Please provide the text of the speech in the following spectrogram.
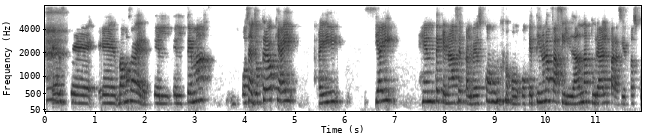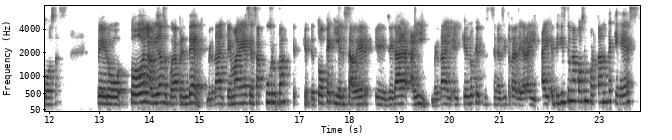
Este, eh, vamos a ver, el, el, tema, o sea, yo creo que hay, hay, sí hay gente que nace tal vez con, o, que tiene una facilidad natural para ciertas cosas, pero todo en la vida se puede aprender, ¿verdad? El tema es esa curva que, te toque y el saber eh, llegar ahí, ¿verdad? El, qué es lo que se necesita para llegar ahí. dijiste una cosa importante que es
